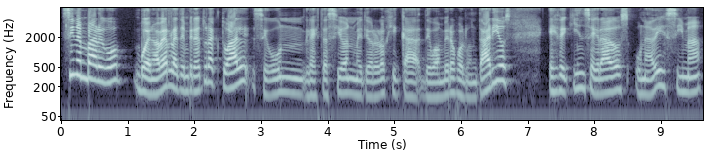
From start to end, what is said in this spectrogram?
Sin embargo, bueno, a ver, la temperatura actual, según la estación meteorológica de bomberos voluntarios, es de 15 grados una décima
